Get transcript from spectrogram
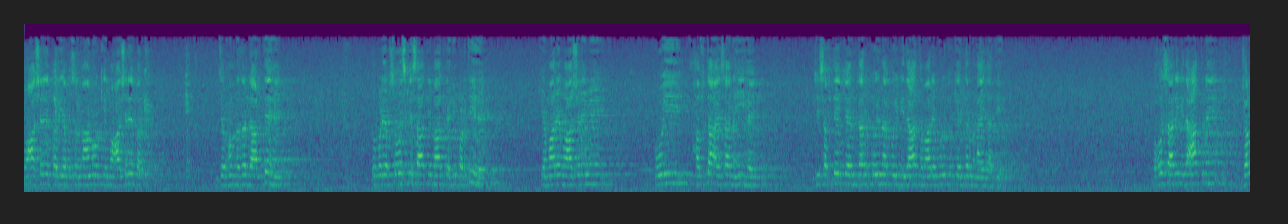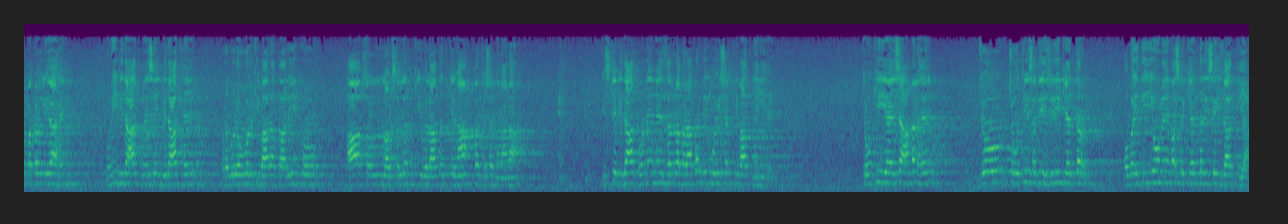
معاشرے پر یا مسلمانوں کے معاشرے پر جب ہم نظر ڈالتے ہیں تو بڑے افسوس کے ساتھ یہ بات کہنی پڑتی ہے کہ ہمارے معاشرے میں کوئی ہفتہ ایسا نہیں ہے جس ہفتے کے اندر کوئی نہ کوئی بدعت ہمارے ملک کے اندر منائی جاتی ہے۔ بہت ساری بدعات نے جڑ پکڑ لیا ہے۔ انہی بدعات میں سے ایک بدعت ہے رب الاول کی بارہ تاریخ کو آپ صلی اللہ علیہ وسلم کی ولادت کے نام پر جشن منانا۔ اس کے بدعت ہونے میں ذرہ برابر بھی کوئی شک کی بات نہیں ہے۔ کیونکہ یہ ایسا عمل ہے جو چوتھی صدی ہجری کے اندر عبیدیوں نے مصر کے اندر اسے ایجاد کیا۔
